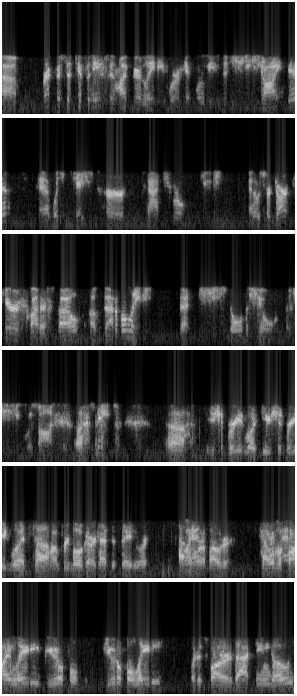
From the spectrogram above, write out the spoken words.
Uh, Breakfast at Tiffany's and My Fair Lady were hit movies that she shined in, and which cased her natural beauty. And it was her dark hair and classic style of that of a lady that she stole the show that she was on stage. Uh, you should read what you should read what uh, Humphrey Bogart had to say to her Go ahead. or about her. Hell of a fine lady, beautiful, beautiful lady. But as far as acting goes,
